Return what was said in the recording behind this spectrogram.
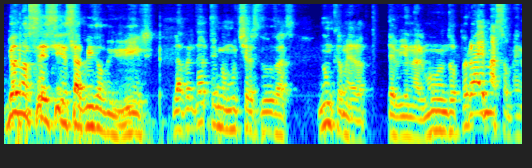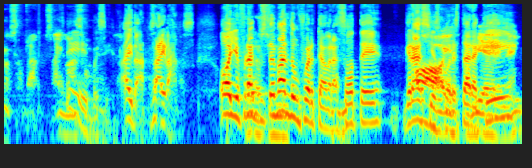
yo no sé si he sabido vivir. La verdad tengo muchas dudas. Nunca me adapté bien al mundo, pero ahí más o menos andamos. Ahí, sí, pues sí. ahí vamos, ahí vamos. Oye, Frank, te mando un fuerte abrazote. Gracias por estar aquí. ¿eh?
